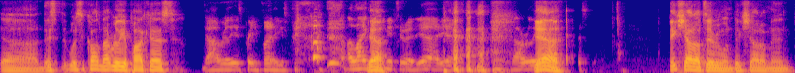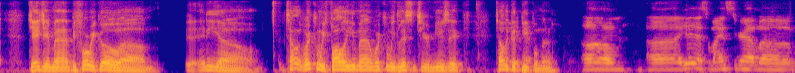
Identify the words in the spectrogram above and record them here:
uh, this what's it called? Not really a podcast. Not really. It's pretty funny. It's pretty, I like yeah. listening to it. Yeah, yeah. Not really. Yeah. Big shout out to everyone. Big shout out, man. JJ, man. Before we go, um, any uh, tell where can we follow you, man? Where can we listen to your music? Tell the good yeah. people, man. Um, uh, yeah, yeah. So my Instagram, um,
